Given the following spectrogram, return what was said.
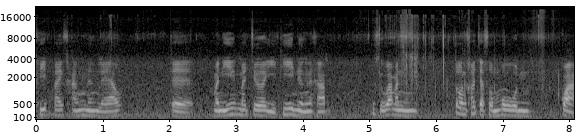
คลิปไปครั้งหนึ่งแล้ว แต่วันนี้มาเจออีกที่หนึ่งนะครับ รู้สึกว่ามันต้นเขาจะสมบูรณ์กว่า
